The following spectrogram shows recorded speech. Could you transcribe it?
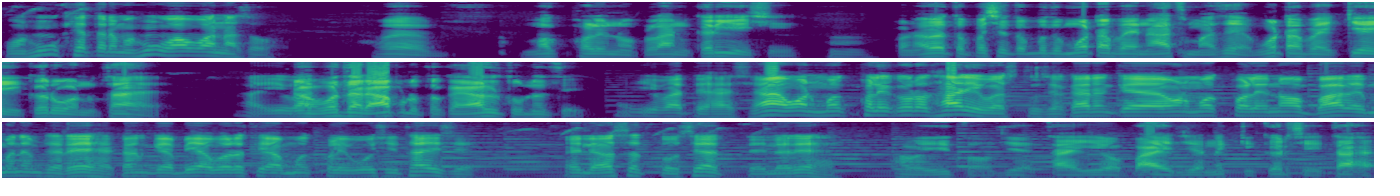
પણ હું ખેતરમાં હું વાવવાના છો? હવે મગફળીનો પ્લાન કરીએ છીએ. પણ હવે તો પછી તો બધું મોટાભાઈના હાથમાં છે. મોટાભાઈ કે કરવાનું થાય? વધારે આપણું તો કઈ હાલતું નથી. એ વાત એ હા ઓન મગફળી કરો સારી વસ્તુ છે. કારણ કે ઓન મગફળીનો ભાવે મને એમ છે રહે. કારણ કે બે વર્ષથી આ મગફળી ઓછી થાય છે. એટલે અસત તો છે જ એટલે રહે. હવે એ તો જે થાય એ ભાઈ જે નક્કી કરશે એ થાય.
